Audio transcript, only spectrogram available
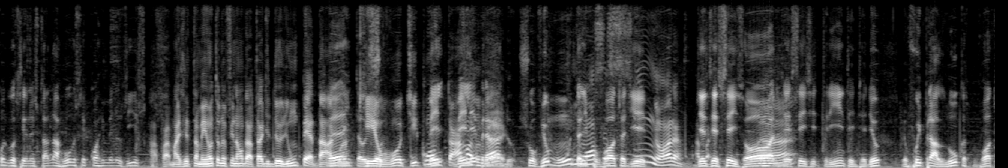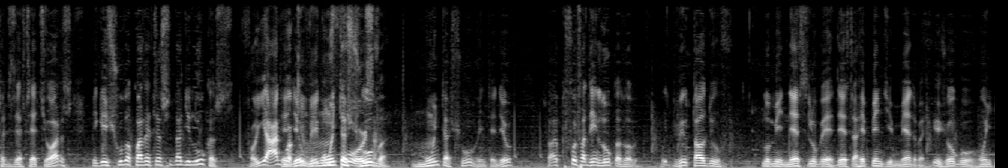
Quando você não está na rua, você corre menos risco. Rapaz, mas ele também ontem no final da tarde deu-lhe um pé d'água É, então, que cho- eu vou te contar, bem, bem mano, lembrado, velho. choveu muito ali por Nossa volta de senhora. 16 horas, Ah. 16 e 30, entendeu? Eu fui pra Lucas por volta de 17 horas, peguei chuva quase até a cidade de Lucas. Foi água Entendeu? que veio com Muita força. chuva. Muita chuva, entendeu? Só o que foi fazer em Lucas, ó. Viu o tal do Luminense, Luverdense, arrependimento, velho. Que jogo ruim.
